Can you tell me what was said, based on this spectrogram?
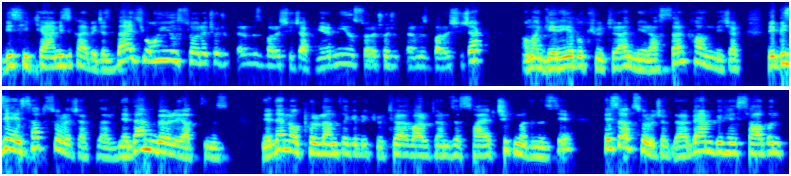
biz hikayemizi kaybedeceğiz. Belki 10 yıl sonra çocuklarımız barışacak, 20 yıl sonra çocuklarımız barışacak ama geriye bu kültürel miraslar kalmayacak. Ve bize hesap soracaklar. Neden böyle yaptınız? Neden o pırlanta gibi kültürel varlıklarınıza sahip çıkmadınız diye hesap soracaklar. Ben bir hesabın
